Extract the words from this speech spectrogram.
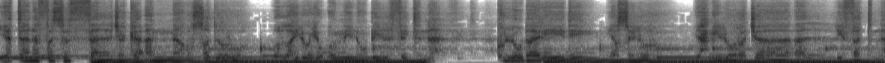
يتنفس الثلج كأنه صدره والليل يؤمن بالفتنة. كل بريد يصله يحمل رجاء لفتنة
